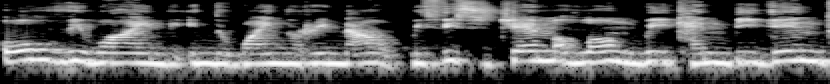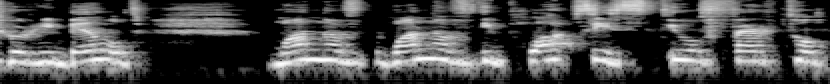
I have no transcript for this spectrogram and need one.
all the wine in the winery now. With this gem alone, we can begin to rebuild. One of one of the plots is still fertile.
